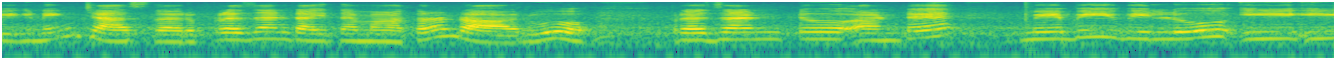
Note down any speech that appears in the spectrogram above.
బిగినింగ్ చేస్తారు. ప్రజెంట్ అయితే మాత్రం రారు. ప్రజెంట్ అంటే మేబీ వీళ్ళు ఈ ఈ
